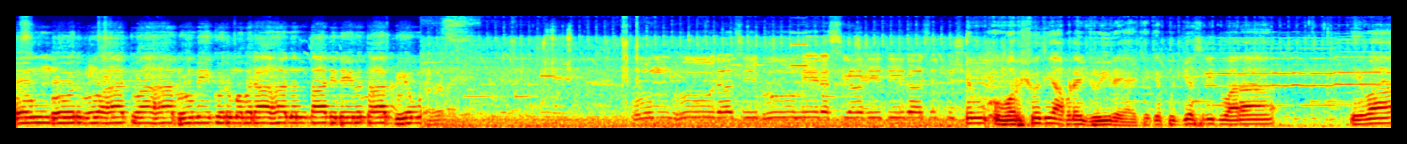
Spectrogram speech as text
ॐ भूर्भुवः त्वः भूमिकुर्मवराः नन्तादिदेवताभ्यो વર્ષોથી આપણે જોઈ રહ્યા છીએ કે પૂજ્યશ્રી દ્વારા એવા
